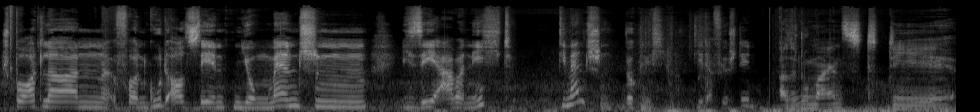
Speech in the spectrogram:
Sportlern, von gut aussehenden jungen Menschen. Ich sehe aber nicht die Menschen wirklich, die dafür stehen. Also du meinst die, äh,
